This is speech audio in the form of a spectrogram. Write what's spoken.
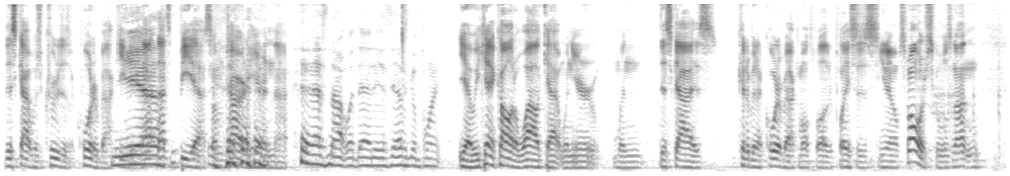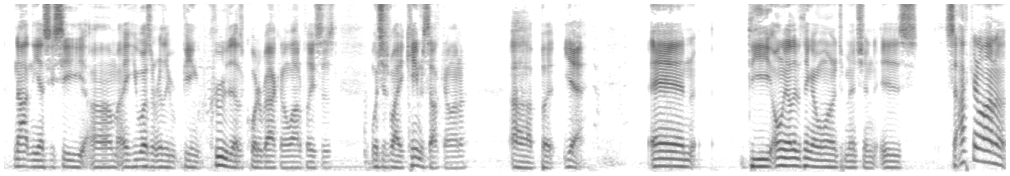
this guy was recruited as a quarterback. either. Yeah. That- that's BS. I'm tired of hearing that. That's not what that is. That's a good point. Yeah, we can't call it a wildcat when you're when this guy's could have been a quarterback multiple other places. You know, smaller schools, not in not in the SEC. Um, he wasn't really being recruited as a quarterback in a lot of places, which is why he came to South Carolina. Uh, but yeah, and the only other thing I wanted to mention is South Carolina.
